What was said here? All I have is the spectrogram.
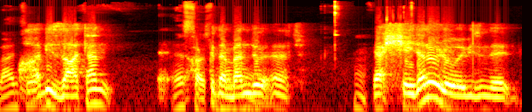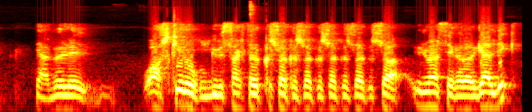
bence Abi zaten en saçma hakikaten ben de evet. Ya şeyden öyle oluyor bizim de. Ya böyle o askeri okul gibi saçları kısa kısa kısa kısa kısa üniversiteye kadar geldik.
